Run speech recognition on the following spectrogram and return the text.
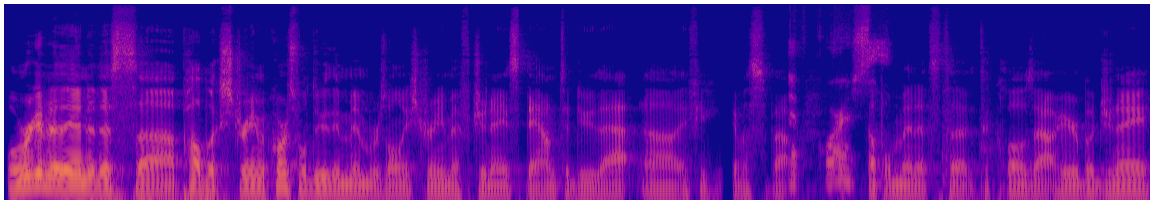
Well, we're getting to the end of this uh, public stream. Of course, we'll do the members only stream if Janae's down to do that. Uh, if you can give us about Of course. couple minutes to, to close out here. But Janae,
